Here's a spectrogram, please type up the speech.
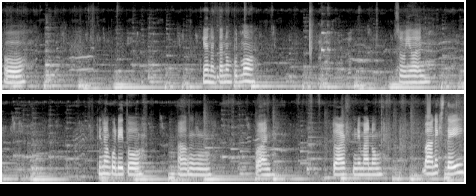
Oo. Yan, nagtanong po mo. So, yan. Tinan ko dito ang kuan dwarf ni Manong. Ba, next day,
